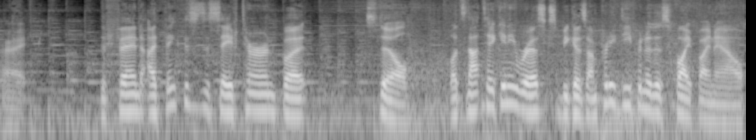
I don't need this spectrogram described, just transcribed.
Alright. Defend. I think this is a safe turn, but still. Let's not take any risks, because I'm pretty deep into this fight by now.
